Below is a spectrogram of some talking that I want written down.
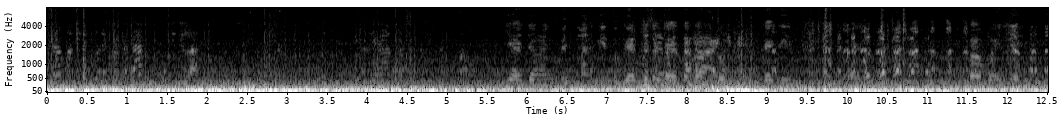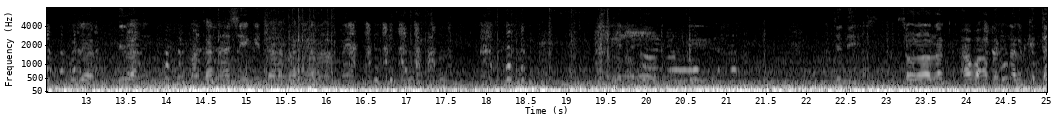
Sama itu mereka tergantung inilah. Dari atas dari bawah. Ya jangan fitnah gitu kan Masa kayak tergantung kayak gini Kamu ini udah bilang makan nasi kita rame-rame Iya. Jadi seolah-olah awak benar kita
